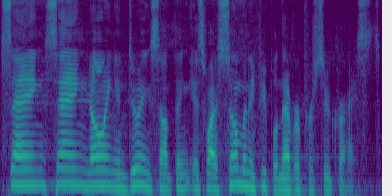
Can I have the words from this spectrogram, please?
saying, saying, knowing, and doing something, is why so many people never pursue Christ.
